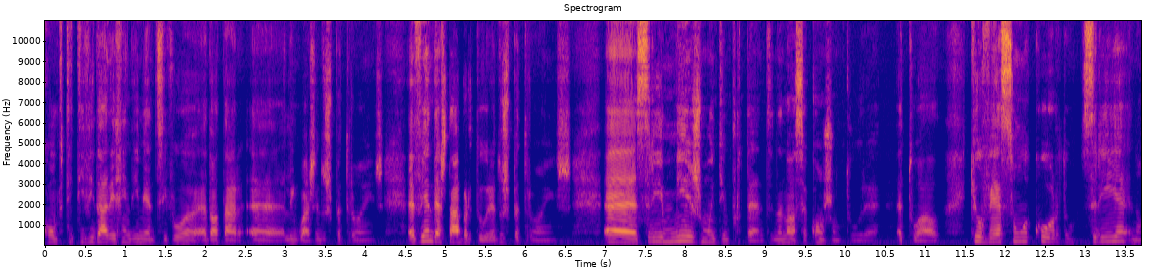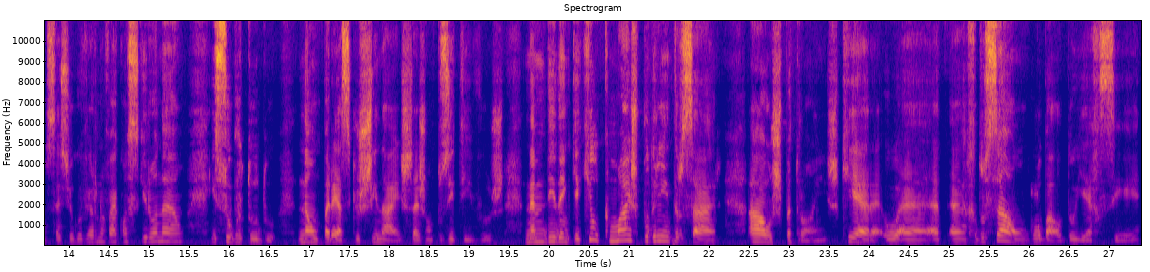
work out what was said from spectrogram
competitividade e rendimentos, e vou adotar a linguagem dos patrões, havendo esta abertura dos patrões, uh, seria mesmo muito importante na nossa conjuntura atual que houvesse um acordo. Seria, não sei se o governo vai conseguir ou não, e sobretudo, não parece que os sinais sejam positivos, na medida em que aquilo que mais poderia interessar aos patrões, que era a, a, a redução global do IRC,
